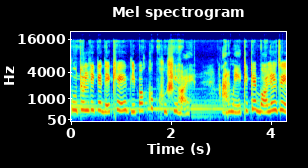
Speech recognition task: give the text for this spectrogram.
পুতুলটিকে দেখে দীপক খুব খুশি হয়, আর মেয়েটিকে বলে যে,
